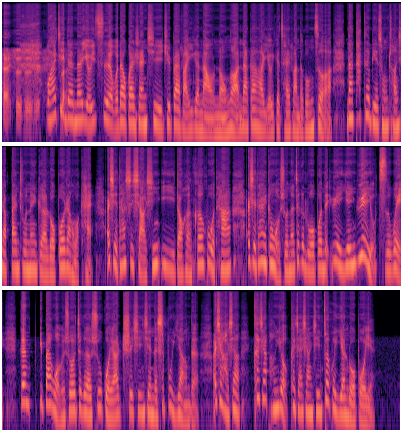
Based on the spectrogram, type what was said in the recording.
是是是，我还记得呢。有一次我到关山去去拜访一个老农哦，那刚好有一个采访的工作啊，那他特别从床下搬出那个萝卜让我看，而且他是小心翼翼的，很呵护它，而且他还跟我说呢，这个萝卜呢越腌越有滋味，跟一般我们说这个蔬果要吃新鲜的是不一样的，而且好像客家朋友、客家乡亲最会腌萝卜耶。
